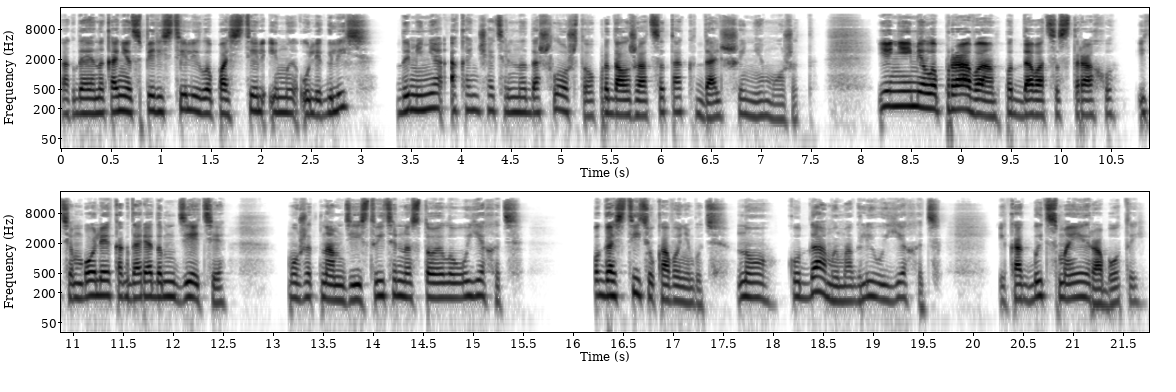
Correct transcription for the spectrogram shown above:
Когда я, наконец, перестелила постель и мы улеглись, до меня окончательно дошло, что продолжаться так дальше не может. Я не имела права поддаваться страху, и тем более, когда рядом дети. Может, нам действительно стоило уехать, погостить у кого-нибудь. Но куда мы могли уехать? И как быть с моей работой?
